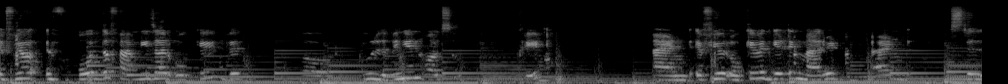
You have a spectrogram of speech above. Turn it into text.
If you're if both the families are okay with uh, you living in also, great. And if you're okay with getting married and still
